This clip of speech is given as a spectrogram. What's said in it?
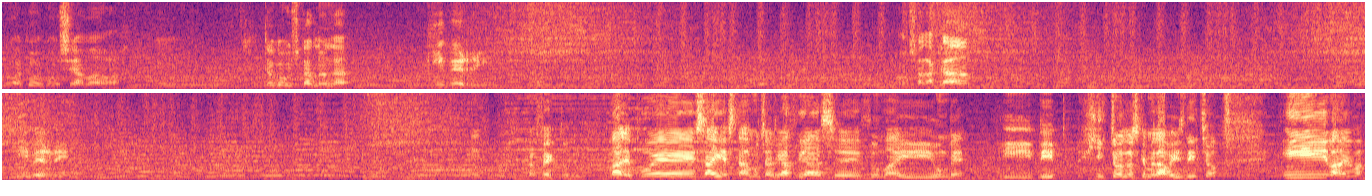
No me acuerdo cómo se llamaba. Mm. Tengo que buscarlo en la Keyberry. Vamos a la K. Keyberry. Mm. Perfecto. Vale, pues ahí está. Muchas gracias eh, Zuma y Umbe y Pip y todos los que me lo habéis dicho. Y vale, va,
